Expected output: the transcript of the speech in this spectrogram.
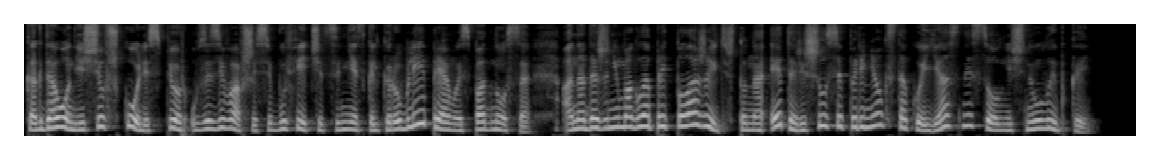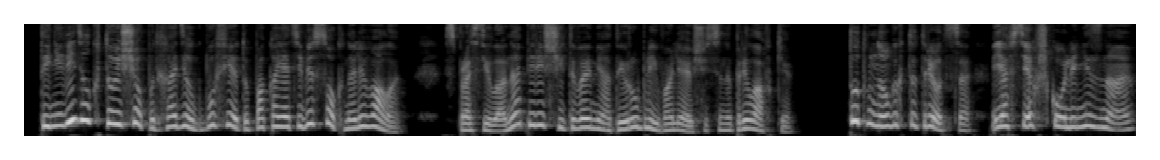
Когда он еще в школе спер у зазевавшейся буфетчицы несколько рублей прямо из-под носа, она даже не могла предположить, что на это решился паренек с такой ясной солнечной улыбкой. «Ты не видел, кто еще подходил к буфету, пока я тебе сок наливала?» – спросила она, пересчитывая мятые рубли, валяющиеся на прилавке. «Тут много кто трется, я всех в школе не знаю»,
